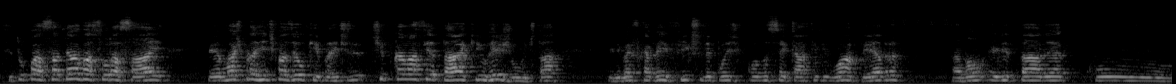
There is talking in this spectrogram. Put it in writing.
se tu passar até a vassoura sai. É mais pra gente fazer o quê? Pra gente, tipo, calafetar aqui o rejunte, tá? Ele vai ficar bem fixo, depois quando secar fica igual uma pedra, tá bom? Ele tá, né, com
